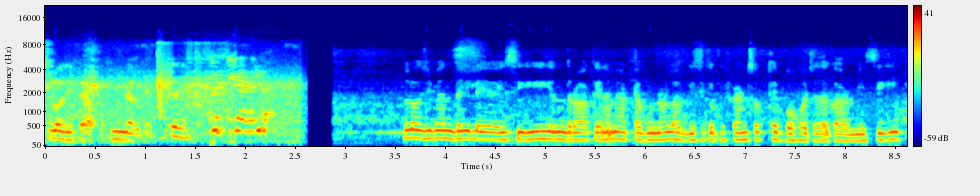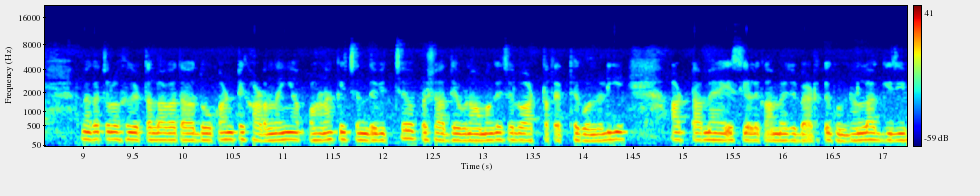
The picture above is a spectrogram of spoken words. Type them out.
ਚਲੋ ਜੀ, ਫਿਰ ਆਪਾਂ ਤੁਹਾਨੂੰ ਮਿਲਦੇ ਹਾਂ, ਠੀਕ ਹੈ ਜੀ? ਲੋ ਜੀ, ਮੈਂ ਅੰਦਰ ਹੀ ਲੈ ਆਈ ਸੀਗੀ, ਅੰਦਰ ਆ ਕੇ ਨਾ ਮੈਂ ਆਟਾ ਗੁੰਨਣ ਲੱਗ ਗਈ ਸੀ ਕਿਉਂਕਿ ਫਰੈਂਡਸ ਉੱਥੇ ਬਹੁਤ ਜ਼ਿਆਦਾ ਗਰਮੀ ਸੀਗੀ। ਮੈਂ ਕਿਹਾ ਚਲੋ ਫਿਰ ਤਾਂ ਲਗਾਤਾਰ 2 ਘੰਟੇ ਖੜਨਾ ਹੀ ਆਪਾਂ, ਹਨਾ ਕਿਚਨ ਦੇ ਵਿੱਚ ਪ੍ਰਸ਼ਾਦੇ ਬਣਾਵਾਂਗੇ, ਚਲੋ ਆਟਾ ਤਾਂ ਇੱਥੇ ਗੁੰਨ ਲਈਏ। ਆਟਾ ਮੈਂ ਏਸੀ ਵਾਲੇ ਕਮਰੇ 'ਚ ਬੈਠ ਕੇ ਗੁੰਨਣ ਲੱਗ ਗਈ ਜੀ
